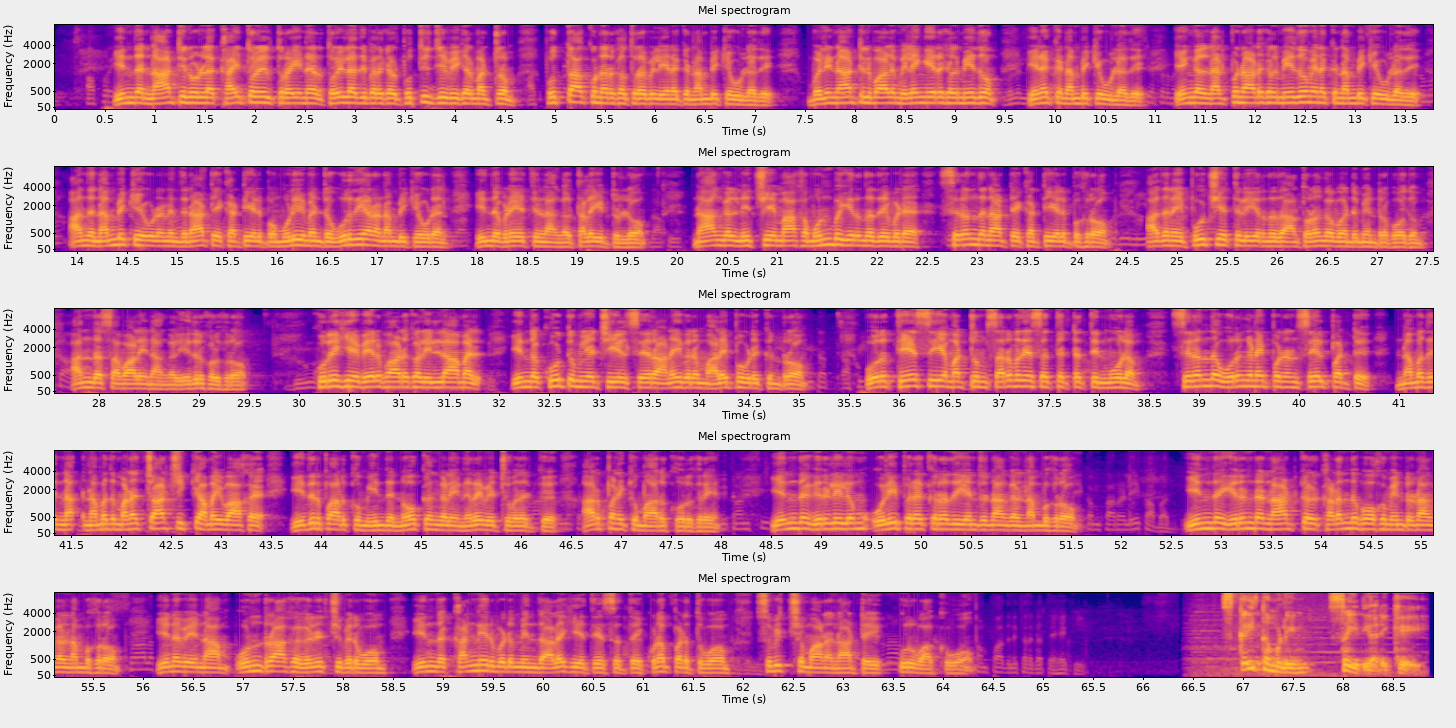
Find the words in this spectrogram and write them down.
இந்த நாட்டில் உள்ள கைத்தொழில் துறையினர் தொழிலதிபர்கள் புத்திஜீவிகள் மற்றும் புத்தாக்குனர்கள் துறவில் எனக்கு நம்பிக்கை உள்ளது. வெளிநாட்டில் வாழும் இளைஞர்கள் மீதும் எனக்கு நம்பிக்கை உள்ளது. எங்கள் நட்பு நாடுகள் மீதும் எனக்கு நம்பிக்கை உள்ளது. அந்த நம்பிக்கையுடன் இந்த நாட்டை கட்டியெழுப்ப முடியும் என்ற உறுதியான நம்பிக்கையுடன் இந்த விடயத்தில் நாங்கள் தலையிட்டுள்ளோம். நாங்கள் நிச்சயமாக முன்பு இருந்ததை விட சிறந்த நாட்டை கட்டியெழுப்புகிறோம். அதனை பூச்சியத்தில் இருந்துதான் தொடங்க வேண்டும் என்ற போதும் அந்த சவாலை நாங்கள் எதிர்கொள்கிறோம். குறுகிய வேறுபாடுகள் இல்லாமல் இந்த கூட்டு முயற்சியில் சேர அனைவரும் அழைப்பு விடுக்கின்றோம். ஒரு தேசிய மற்றும் சர்வதேச திட்டத்தின் மூலம் சிறந்த ஒருங்கிணைப்புடன் செயல்பட்டு நமது ந- நமது மனச்சாட்சிக்கு அமைவாக எதிர்பார்க்கும் இந்த நோக்கங்களை நிறைவேற்றுவதற்கு அர்ப்பணிக்குமாறு கோருகிறேன். எந்த இருளிலும் ஒளி பிறக்கிறது என்று நாங்கள் நம்புகிறோம். இந்த இருண்ட நாட்கள் கடந்து போகும் என்று நாங்கள் நம்புகிறோம். எனவே நாம் ஒன்றாக எழுச்சி பெறுவோம். இந்த கண்ணீர் விடும் இந்த அழகிய தேசத்தை குணப்படுத்துவோம். சுபிட்சமான நாட்டை உருவாக்குவோம். ஸ்கை தமிழின் செய்தி அறிக்கை.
